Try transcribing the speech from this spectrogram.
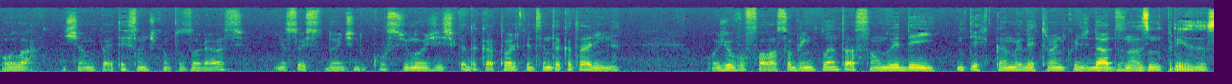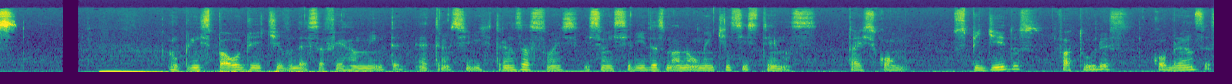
Olá, me chamo Peterson de Campos Horácio e eu sou estudante do curso de Logística da Católica de Santa Catarina. Hoje eu vou falar sobre a implantação do EDI, Intercâmbio Eletrônico de Dados nas Empresas. O principal objetivo dessa ferramenta é transferir transações que são inseridas manualmente em sistemas, tais como os pedidos, faturas, cobranças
